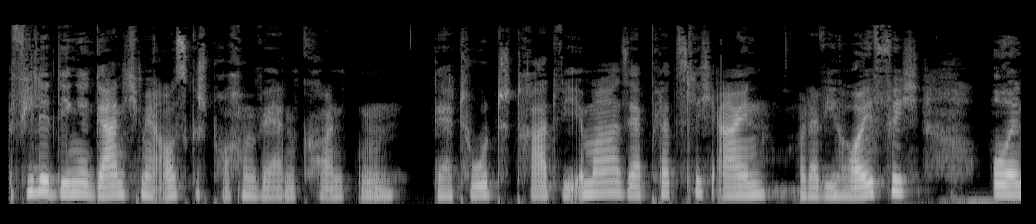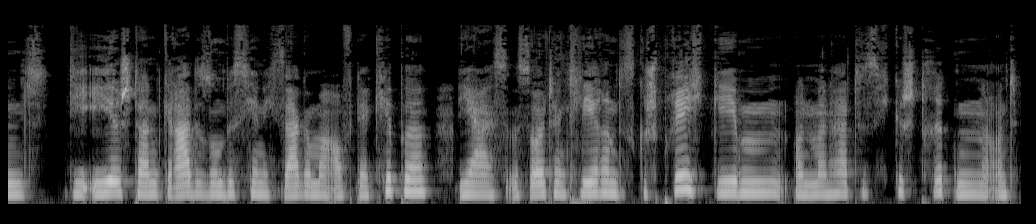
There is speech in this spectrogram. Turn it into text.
viele Dinge gar nicht mehr ausgesprochen werden konnten. Der Tod trat wie immer sehr plötzlich ein oder wie häufig und die Ehe stand gerade so ein bisschen, ich sage mal, auf der Kippe. Ja, es, es sollte ein klärendes Gespräch geben und man hatte sich gestritten und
